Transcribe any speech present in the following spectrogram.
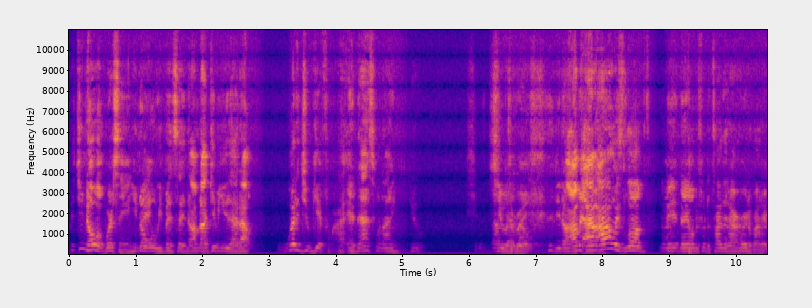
But you know what we're saying. You know Right. what we've been saying. I'm not giving you that out. What did you get from it? And that's when I knew She was, she was a real. You know, I mean, I, I always loved Naomi from the time that I heard about her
